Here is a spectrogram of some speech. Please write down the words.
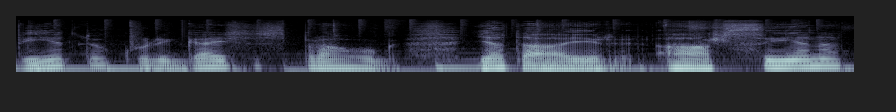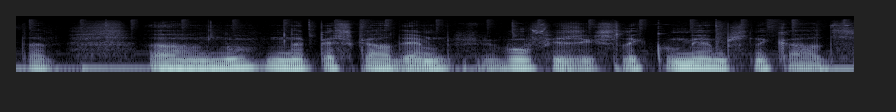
vietu, kur ir gaisa sprauga. Ja tā ir ārsiena, tad uh, nu, ne pēc kādiem būvfizikas likumiem nekādas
